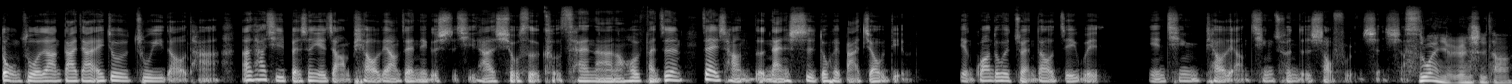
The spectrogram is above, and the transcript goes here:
动作，让大家哎就注意到他。那他其实本身也长得漂亮，在那个时期他秀色可餐啊，然后反正在场的男士都会把焦点眼光都会转到这位年轻漂亮青春的少夫人身上。斯万也认识他。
